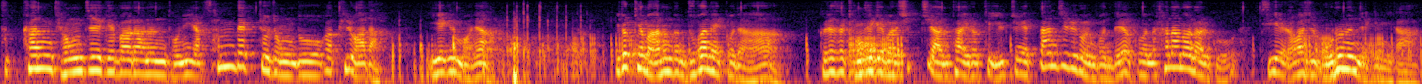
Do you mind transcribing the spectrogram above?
북한 경제 개발하는 돈이 약 300조 정도가 필요하다. 이 얘기는 뭐냐? 이렇게 많은 돈 누가 낼 거냐? 그래서 경제 개발이 쉽지 않다 이렇게 일종의 딴지를 건 건데요. 그건 하나만 알고 뒤에 여러 가지를 모르는 얘기입니다.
